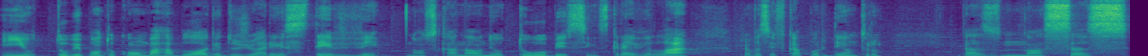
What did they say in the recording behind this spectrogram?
em youtube.com.br blog do Juarez TV, nosso canal no YouTube. Se inscreve lá para você ficar por dentro das nossas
